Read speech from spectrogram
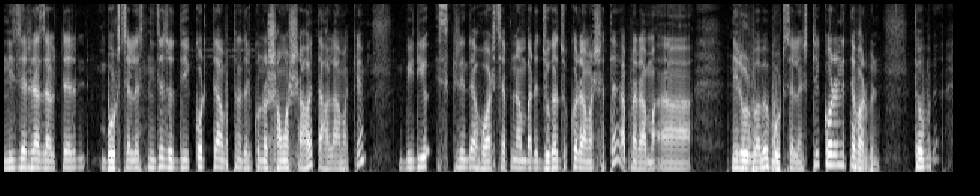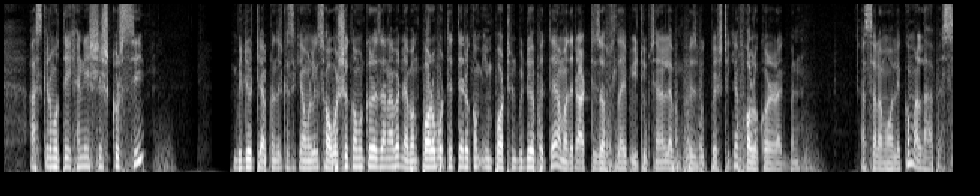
নিজের রেজাল্টের বোর্ড চ্যালেঞ্জ নিজে যদি করতে আপনাদের কোনো সমস্যা হয়, তাহলে আমাকে ভিডিও স্ক্রিনে দেওয়া হোয়াটসঅ্যাপ নাম্বারে যোগাযোগ করে আমার সাথে আপনারা নির্ভুলভাবে বোর্ড চ্যালেঞ্জটি করে নিতে পারবেন। তো আজকের মতো এখানেই শেষ করছি। ভিডিওটি আপনাদের কাছে কেমন লেগেছে অবশ্যই কমেন্ট করে জানাবেন এবং পরবর্তীতে এরকম ইম্পর্টেন্ট ভিডিও পেতে আমাদের আর্টিস অফ লাইভ ইউটিউব চ্যানেল এবং ফেসবুক পেজটিকে ফলো করে রাখবেন। আসসালামু আলাইকুম, আল্লাহ হাফেজ।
